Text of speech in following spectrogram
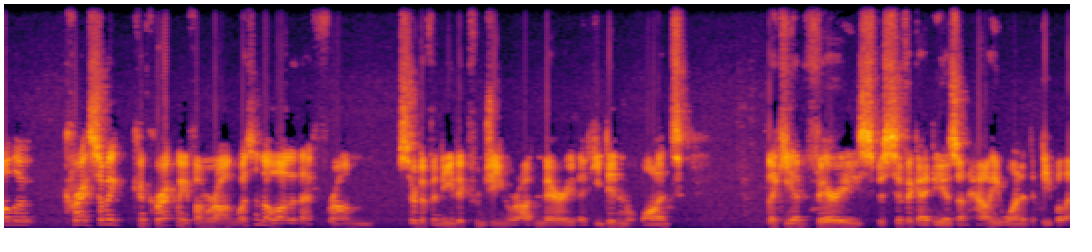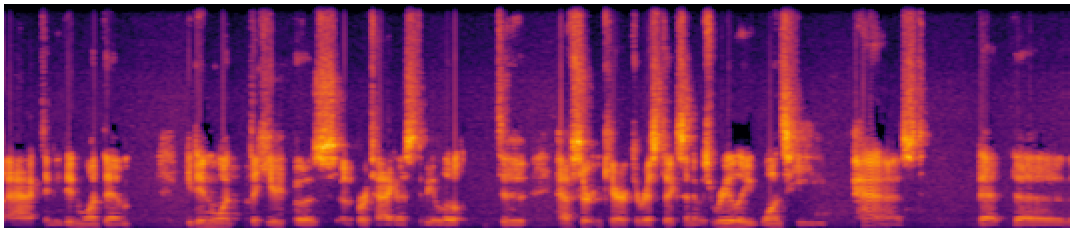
Although, correct, somebody can correct me if I'm wrong. Wasn't a lot of that from sort of an edict from Gene Roddenberry that he didn't want? Like he had very specific ideas on how he wanted the people to act, and he didn't want them. He didn't want the heroes, the protagonists, to be a little to have certain characteristics, and it was really once he passed that uh,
